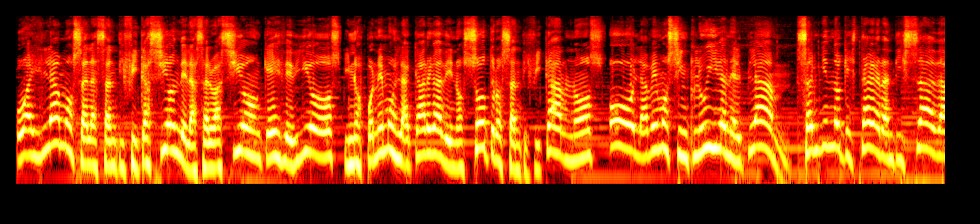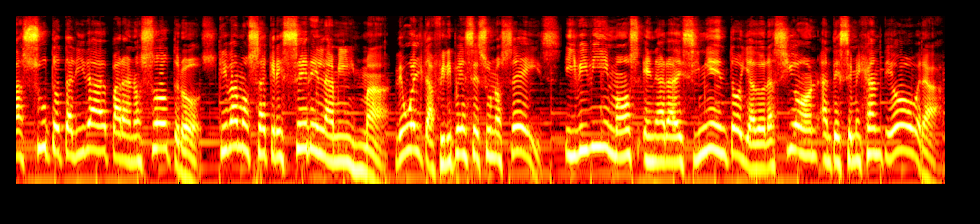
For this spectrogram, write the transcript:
O aislamos a la santificación de la salvación que es de Dios y nos ponemos la carga de nosotros santificarnos, o la vemos incluida en el plan, sabiendo que está garantizada su totalidad para nosotros, que vamos a crecer en la misma. De vuelta Filipenses 1.6. Y vivimos en agradecimiento y adoración ante semejante obra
